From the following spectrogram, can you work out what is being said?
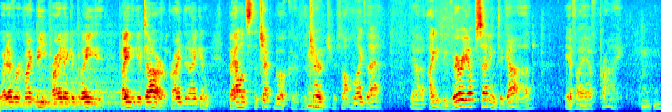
whatever it might be. Pride I can play play the guitar. Pride that I can balance the checkbook of the Mhm. church, or something like that. You know, I could be very upsetting to God if I have pride. Mm-hmm.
